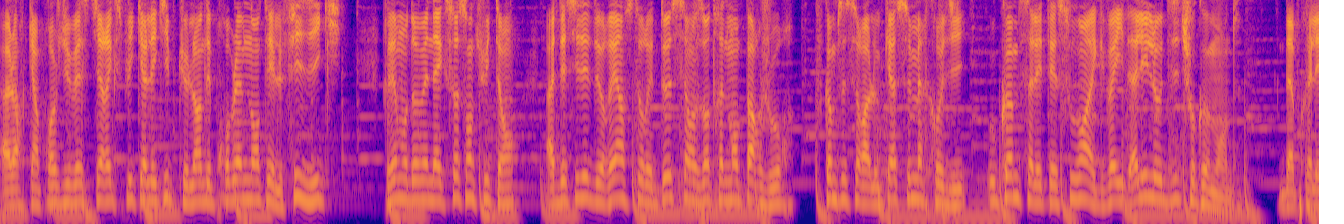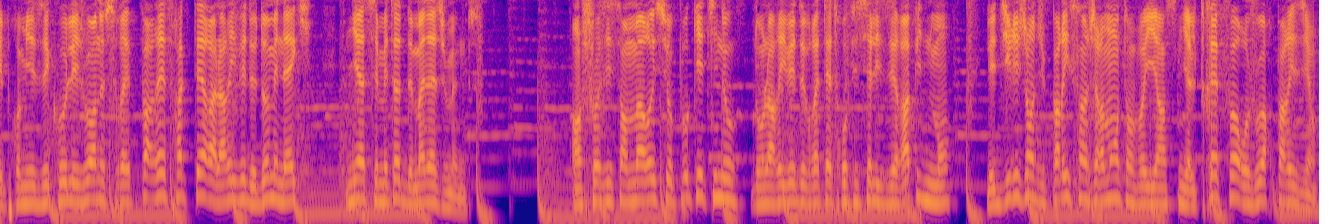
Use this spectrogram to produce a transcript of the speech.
Alors qu'un proche du vestiaire explique à l'équipe que l'un des problèmes nantais est le physique, Raymond Domenech, 68 ans, a décidé de réinstaurer deux séances d'entraînement par jour comme ce sera le cas ce mercredi, ou comme ça l'était souvent avec Vaid Alilodzic aux commandes. D'après les premiers échos, les joueurs ne seraient pas réfractaires à l'arrivée de Domenech, ni à ses méthodes de management. En choisissant Mauricio Pochettino, dont l'arrivée devrait être officialisée rapidement, les dirigeants du Paris Saint-Germain ont envoyé un signal très fort aux joueurs parisiens.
